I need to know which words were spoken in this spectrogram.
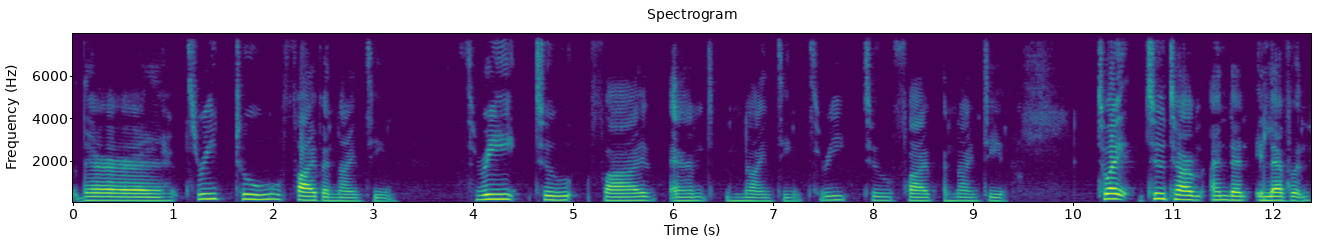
there 3 2 5 and 19 3 2 5 and 19 3 2 5 and 19 Twi 2 time and then 11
